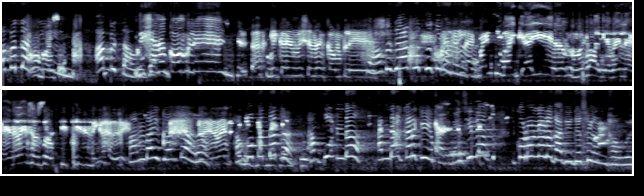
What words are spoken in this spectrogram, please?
अब बताओ. भाई। अब बताओ. मिशन मिशन हम तो से भाई क्या ही है मज़ा आ गया भाई चीज़ निकाल ली. हम भाई आ रहे हैं? हमको पता था हमको अंडा अंडा करके ये पड़ेगा इसीलिए हम कोरोना लगा दिए जैसे ही अंडा हुए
